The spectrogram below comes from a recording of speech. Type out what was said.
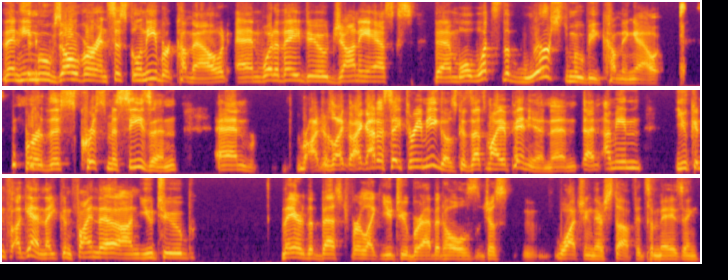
then he moves over and Siskel and Ebert come out. And what do they do? Johnny asks them, well, what's the worst movie coming out for this Christmas season? And Roger's like, I gotta say Three Amigos because that's my opinion. And and I mean, you can again, you can find that on YouTube. They are the best for like YouTube rabbit holes. Just watching their stuff, it's amazing.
